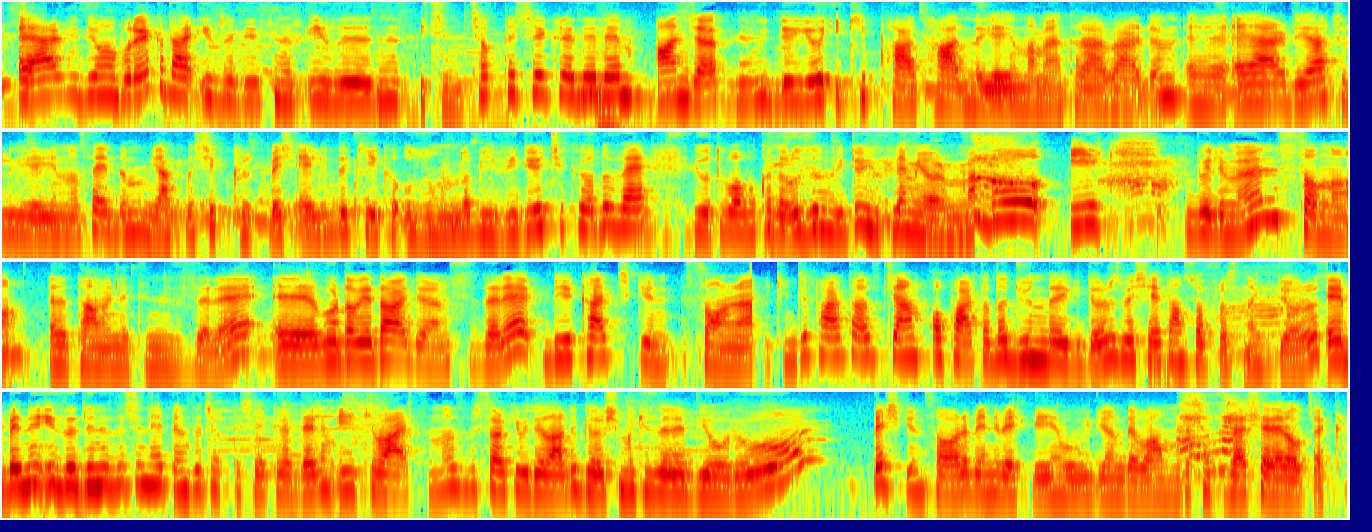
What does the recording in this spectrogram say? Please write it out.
Eğer videomu buraya kadar izlediyseniz izlediğiniz için çok teşekkür ederim. Ancak bu videoyu iki part halinde yayınlamaya karar verdim. Ee, eğer diğer türlü yayınlasaydım yaklaşık 45-50 dakika uzunluğunda bir video çıkıyordu ve YouTube'a bu kadar uzun video yüklemiyorum ben. Bu ilk bölümün sonu e, tahmin ettiğiniz üzere. Ee, burada veda ediyorum sizlere. Birkaç gün sonra ikinci parti atacağım. O partta da Cunda'ya gidiyoruz ve şeytan sofrasına gidiyoruz. Ee, beni izlediğiniz için hepinize çok teşekkür ederim. İyi ki varsınız. Bir sonraki videolarda görüşmek üzere diyorum. 5 gün sonra beni bekleyin bu videonun devamında. Çok güzel şeyler olacak.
